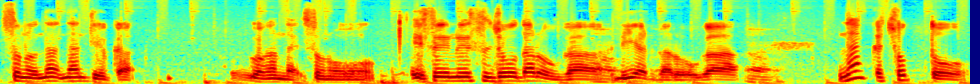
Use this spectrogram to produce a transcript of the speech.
そのななんていうかわかんない。その SNS 上だろうが、うん。リアルだろうがうん。なんかちょっと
